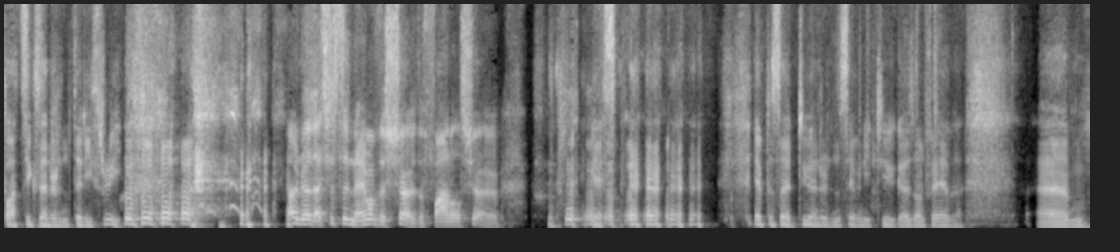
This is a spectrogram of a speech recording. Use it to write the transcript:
Part six hundred and thirty-three. oh no, that's just the name of the show, the final show. yes. Episode 272 goes on forever. Um,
